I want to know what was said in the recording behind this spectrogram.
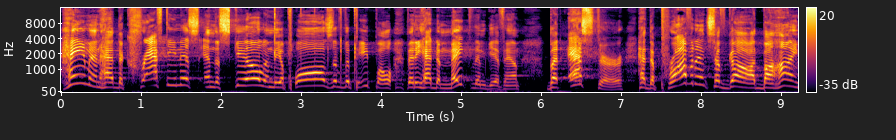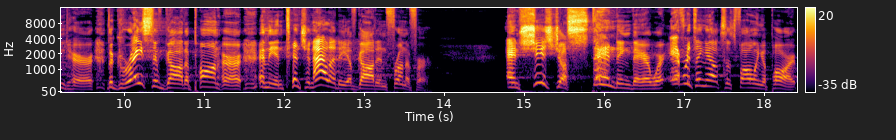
Haman had the craftiness and the skill and the applause of the people that he had to make them give him. But Esther had the providence of God behind her, the grace of God upon her, and the intentionality of God in front of her. And she's just standing there where everything else is falling apart,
